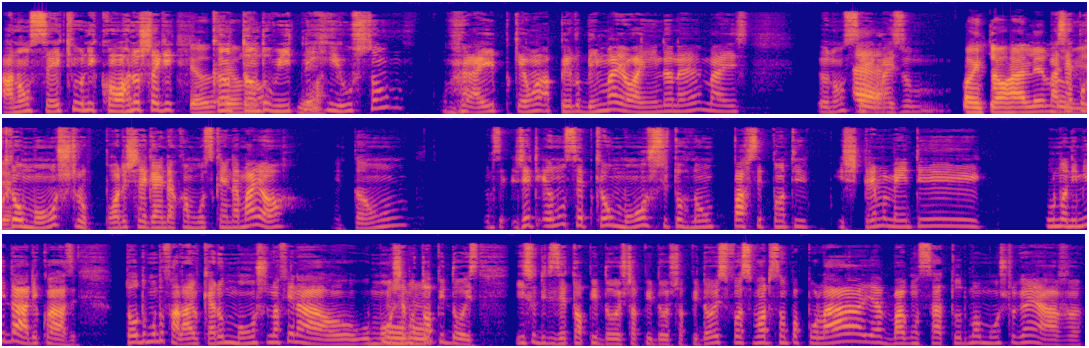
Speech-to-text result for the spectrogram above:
A não ser que o unicórnio chegue Eu- eu cantando não- Whitney Houston. Aí, porque é um apelo bem maior ainda, né? Mas eu não sei. É. Mas, o, Ou então Aleluia. mas é porque o monstro pode chegar ainda com a música ainda maior. Então. eu não sei. Gente, eu não sei porque o monstro se tornou um participante extremamente unanimidade, quase. Todo mundo fala, ah, eu quero o monstro na final. O monstro é Uhum. no top 2. Isso de dizer top 2, top 2, top 2, se fosse votação popular, ia bagunçar tudo, mas o monstro ganhava.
